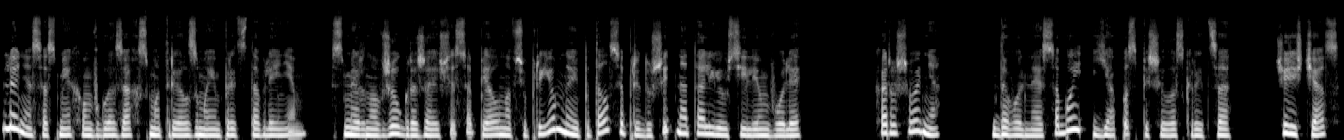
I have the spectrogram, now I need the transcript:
Лёня со смехом в глазах смотрел за моим представлением. Смирнов же угрожающе сопел на всю приемную и пытался придушить Наталью усилием воли. «Хорошего дня». Довольная собой, я поспешила скрыться. Через час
